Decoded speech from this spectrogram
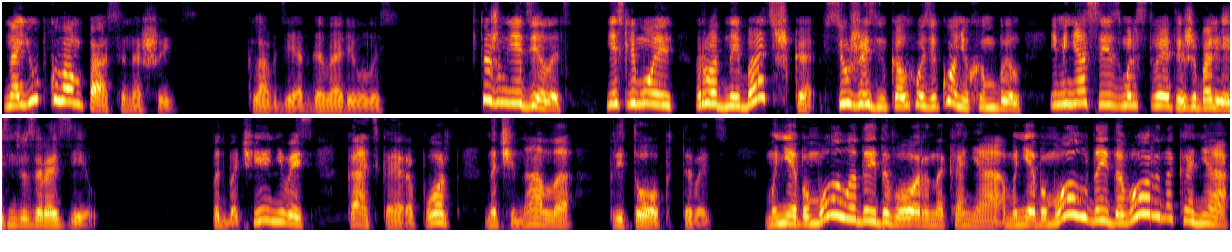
на юбку лампасы нашить». Клавдия отговаривалась. «Что же мне делать, если мой родный батюшка всю жизнь в колхозе конюхом был и меня с измольства этой же болезнью заразил?» Подбочениваясь, Катька аэропорт начинала притоптывать. Мне бы молодой да ворона коня, мне бы молодой да ворона коня,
